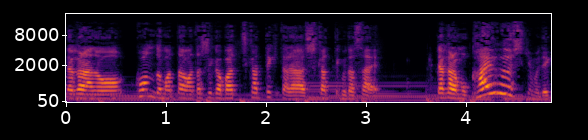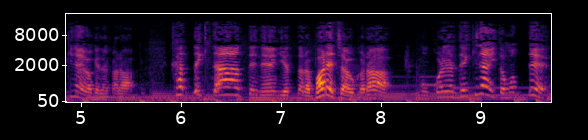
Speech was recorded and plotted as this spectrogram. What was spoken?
だからあの、今度また私がバッジ買ってきたら叱ってください。だからもう開封式もできないわけだから、買ってきたーってね、やったらバレちゃうから、もうこれができないと思って、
